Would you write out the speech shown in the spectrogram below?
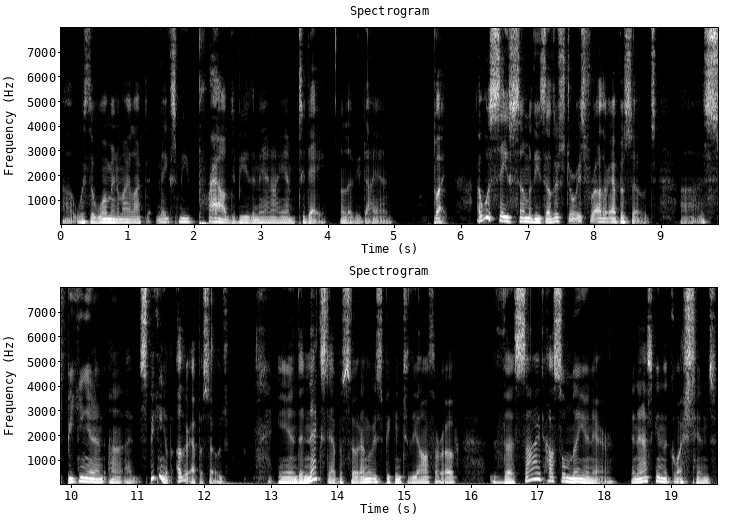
uh, with the woman in my life that makes me proud to be the man I am today. I love you, Diane. But I will save some of these other stories for other episodes. Uh, speaking in, uh, uh, speaking of other episodes, in the next episode, I'm going to be speaking to the author of The Side Hustle Millionaire and asking the questions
